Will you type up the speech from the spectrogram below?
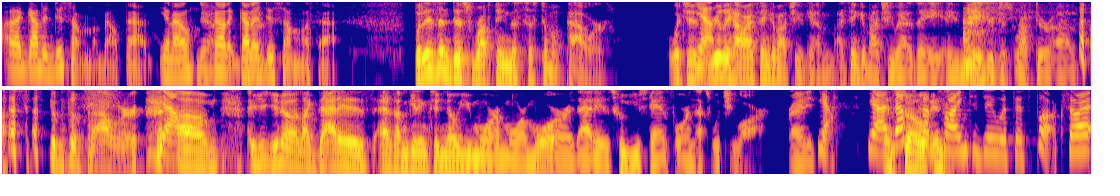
I got to do something about that. You know, yeah, got to got to yeah. do something with that. But isn't disrupting the system of power, which is yes. really how I think about you, Kim. I think about you as a, a major disruptor of, of, systems of power. Yes. Um, you, you, know, like that is as I'm getting to know you more and more and more. That is who you stand for, and that's what you are, right? Yeah. Yeah, and, and that's so, what I'm trying to do with this book. So, I,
